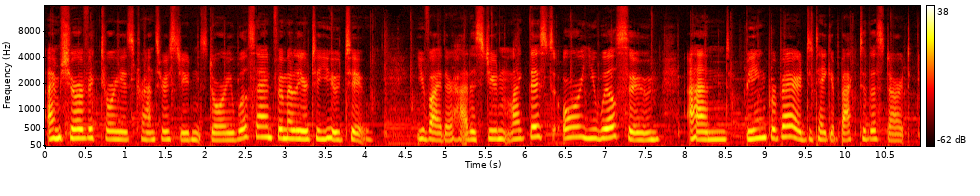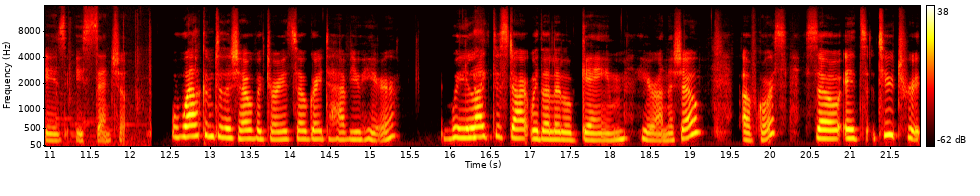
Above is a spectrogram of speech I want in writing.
I'm sure Victoria's transfer student story will sound familiar to you too. You've either had a student like this or you will soon, and being prepared to take it back to the start is essential. Welcome to the show, Victoria. It's so great to have you here. We like to start with a little game here on the show, of course. So it's two tru-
